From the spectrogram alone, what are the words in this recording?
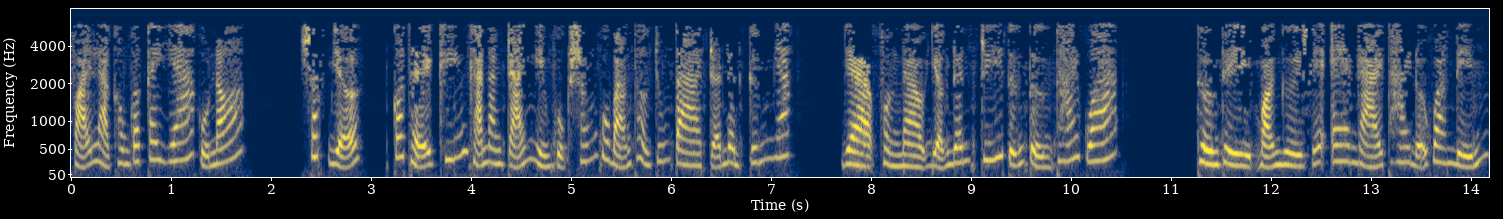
phải là không có cái giá của nó. Sách vở có thể khiến khả năng trải nghiệm cuộc sống của bản thân chúng ta trở nên cứng nhắc và phần nào dẫn đến trí tưởng tượng thái quá. Thường thì mọi người sẽ e ngại thay đổi quan điểm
